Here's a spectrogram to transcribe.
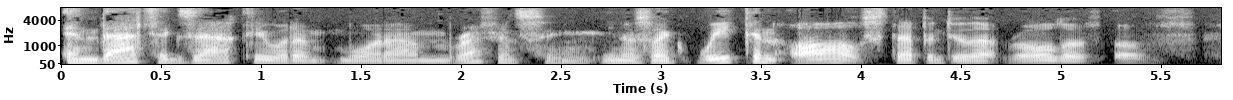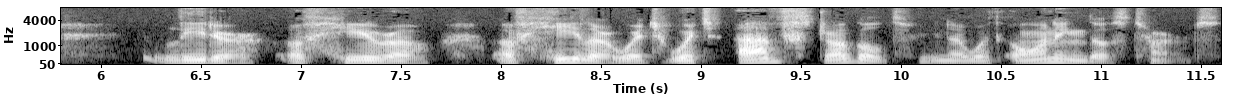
And that's exactly what I'm what I'm referencing. You know, it's like we can all step into that role of of leader, of hero, of healer, which which I've struggled, you know, with owning those terms,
